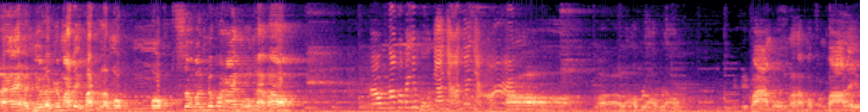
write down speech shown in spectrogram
ê, ê, hình như là cái mát thì phách là một một serving nó có hai muỗng là phải không? Không, nó có mấy cái muỗng nhỏ nhỏ nhỏ nhỏ à. ờ ờ, lộn lộn lộn. Thì ba muỗng là một phần ba liều.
